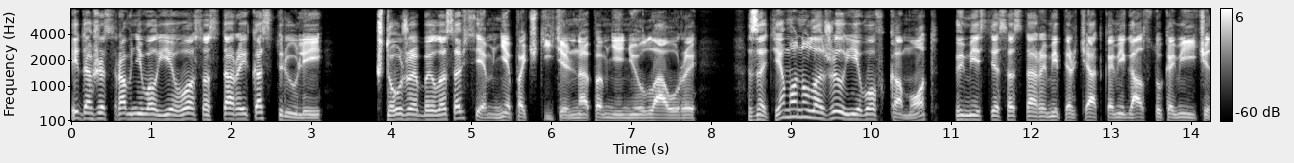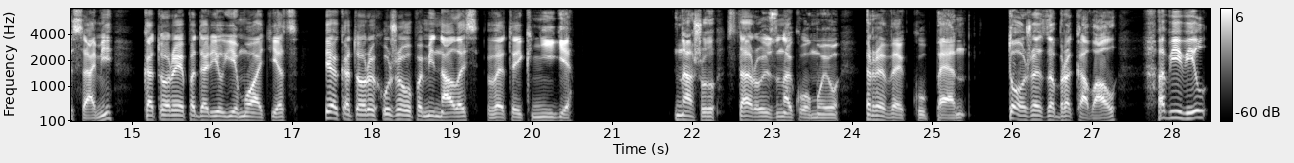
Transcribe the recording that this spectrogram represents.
и даже сравнивал его со старой кастрюлей, что уже было совсем непочтительно, по мнению Лауры. Затем он уложил его в комод вместе со старыми перчатками, галстуками и часами, которые подарил ему отец, и о которых уже упоминалось в этой книге. Нашу старую знакомую Ревекку Пен тоже забраковал, объявил,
